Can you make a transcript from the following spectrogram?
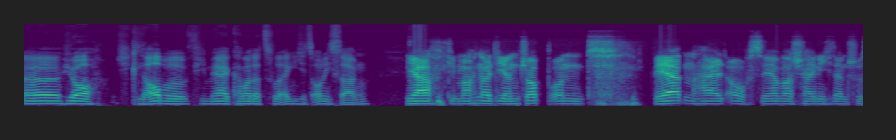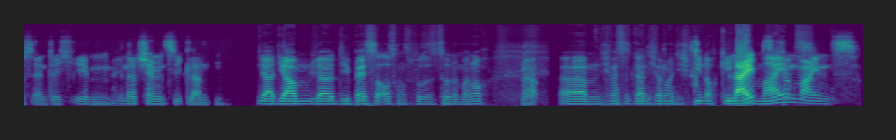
Äh, ja, ich glaube, viel mehr kann man dazu eigentlich jetzt auch nicht sagen. Ja, die machen halt ihren Job und werden halt auch sehr wahrscheinlich dann schlussendlich eben in der Champions League landen. Ja, die haben ja die beste Ausgangsposition immer noch. Ja. Ähm, ich weiß jetzt gar nicht, warte mal, die spielen noch gegen Leipzig Mainz. und Mainz.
